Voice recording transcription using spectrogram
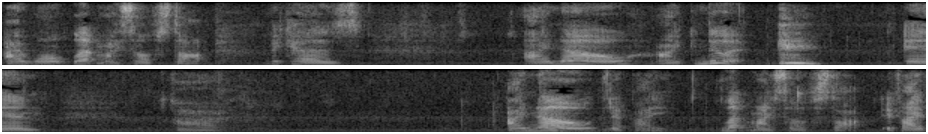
I won't let myself stop because I know I can do it. and uh, I know that if I let myself stop, if I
